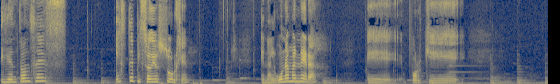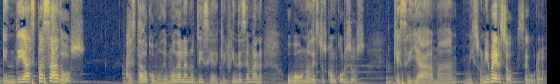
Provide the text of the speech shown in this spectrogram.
y entonces, este episodio surge en alguna manera eh, porque en días pasados ha estado como de moda la noticia de que el fin de semana hubo uno de estos concursos que se llama Miss Universo, seguro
